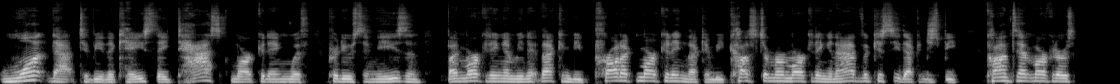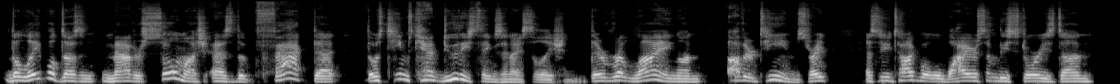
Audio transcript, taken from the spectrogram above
want that to be the case. They task marketing with producing these. And by marketing, I mean that can be product marketing, that can be customer marketing and advocacy, that can just be content marketers. The label doesn't matter so much as the fact that those teams can't do these things in isolation. They're relying on other teams, right? And so you talk about, well, why are some of these stories done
